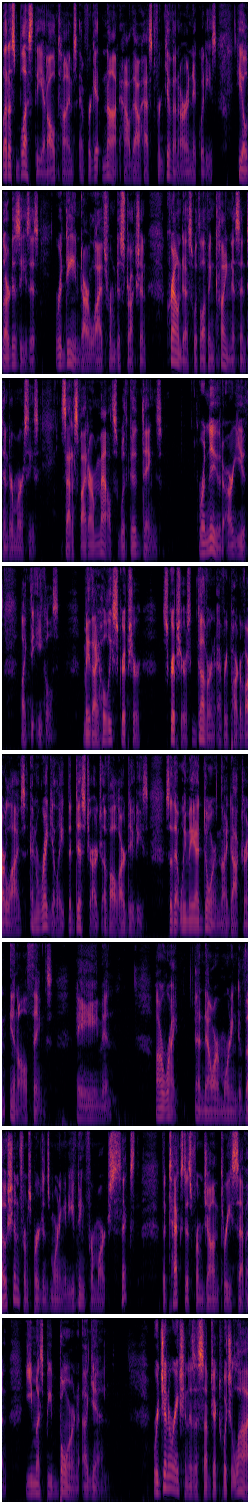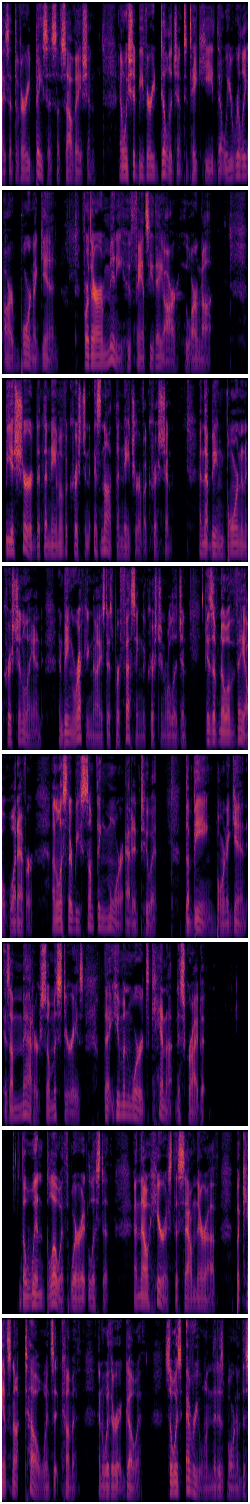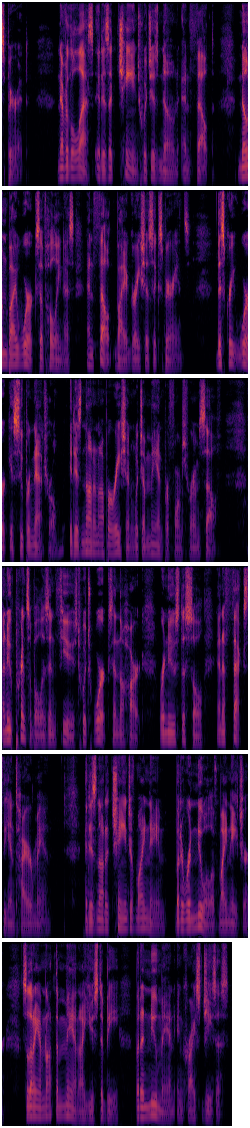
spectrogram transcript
Let us bless thee at all times, and forget not how thou hast forgiven our iniquities, healed our diseases, redeemed our lives from destruction, crowned us with loving kindness and tender mercies, satisfied our mouths with good things, renewed our youth like the eagles. May thy holy scripture scriptures govern every part of our lives and regulate the discharge of all our duties, so that we may adorn thy doctrine in all things. Amen. All right. And now our morning devotion from Spurgeon's Morning and Evening for March 6th. The text is from John 3 7. Ye must be born again. Regeneration is a subject which lies at the very basis of salvation, and we should be very diligent to take heed that we really are born again, for there are many who fancy they are who are not. Be assured that the name of a Christian is not the nature of a Christian, and that being born in a Christian land and being recognized as professing the Christian religion is of no avail whatever, unless there be something more added to it. The being born again is a matter so mysterious that human words cannot describe it. The wind bloweth where it listeth, and thou hearest the sound thereof, but canst not tell whence it cometh, and whither it goeth. So is every one that is born of the Spirit. Nevertheless, it is a change which is known and felt, known by works of holiness, and felt by a gracious experience. This great work is supernatural. It is not an operation which a man performs for himself. A new principle is infused which works in the heart, renews the soul, and affects the entire man. It is not a change of my name, but a renewal of my nature, so that I am not the man I used to be, but a new man in Christ Jesus.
